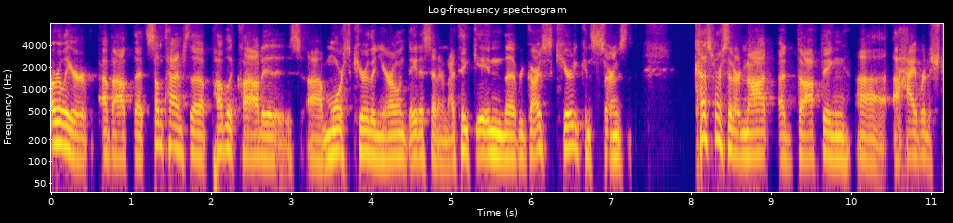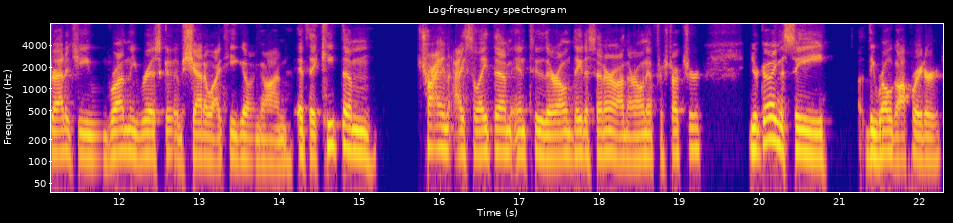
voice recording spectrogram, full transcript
earlier about that sometimes the public cloud is uh, more secure than your own data center. And I think in the regards to security concerns, customers that are not adopting uh, a hybrid strategy run the risk of shadow IT going on. If they keep them try and isolate them into their own data center on their own infrastructure, you're going to see the rogue operator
